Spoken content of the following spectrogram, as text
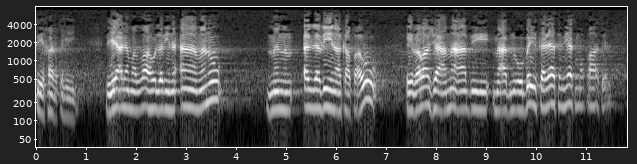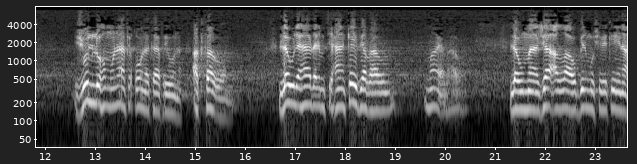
في خلقه. ليعلم الله الذين آمنوا من الذين كفروا إذ رجع مع, مع ابن أبي ثلاثمائة مقاتل. جلهم منافقون كافرون أكثرهم. لولا هذا الامتحان كيف يظهرون؟ ما يظهرون. لو ما جاء الله بالمشركين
